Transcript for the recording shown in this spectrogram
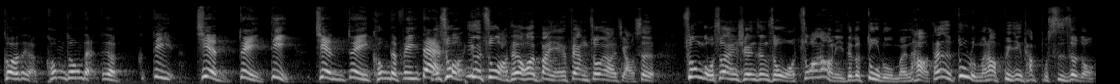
够这个空中的这个地舰对地、舰对空的飞弹。没错，因为朱瓦特号会扮演非常重要的角色。中国虽然宣称说我抓到你这个杜鲁门号，但是杜鲁门号毕竟它不是这种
